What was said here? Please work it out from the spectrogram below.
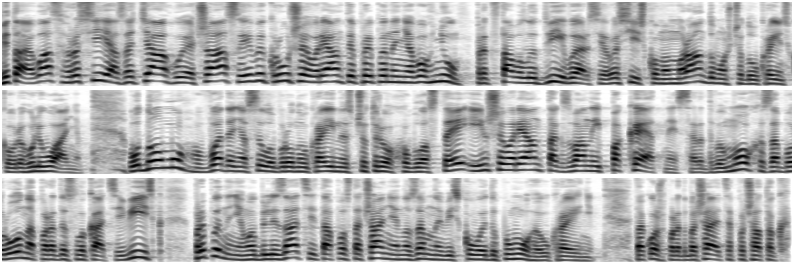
Вітаю вас. Росія затягує час і викручує варіанти припинення вогню. Представили дві версії російського меморандуму щодо українського регулювання. В одному введення сил оборони України з чотирьох областей. Інший варіант так званий пакетний. Серед вимог заборона передислокації військ, припинення мобілізації та постачання іноземної військової допомоги Україні. Також передбачається початок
